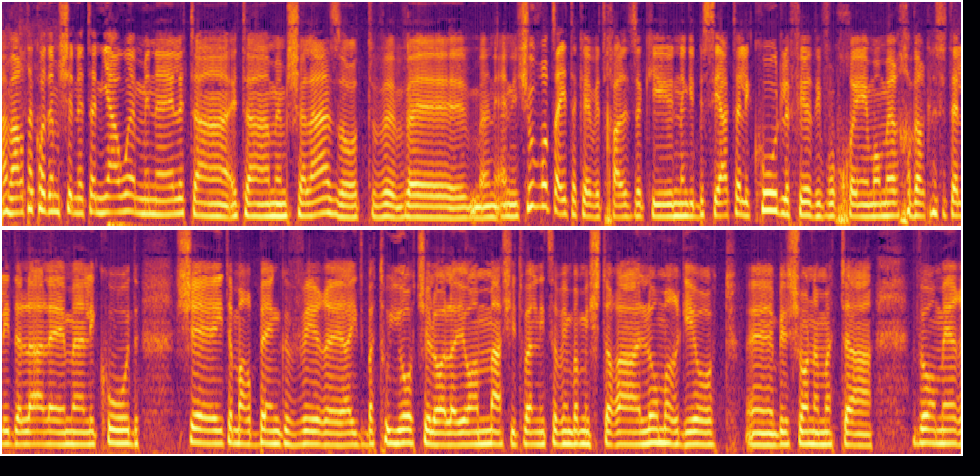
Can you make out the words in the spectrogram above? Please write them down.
אמרת קודם שנתניהו מנהל את, ה, את הממשלה הזאת, ואני אני שוב רוצה להתעכב איתך על זה, כי נגיד בסיעת הליכוד, לפי הדיווחים, אומר חבר הכנסת אלי דלל אה, מהליכוד, שאיתמר בן גביר, אה, ההתבטאויות שלו על היועמ"שית ועל ניצבים במשטרה לא מרגיעות, אה, בלשון המעטה, ואומר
